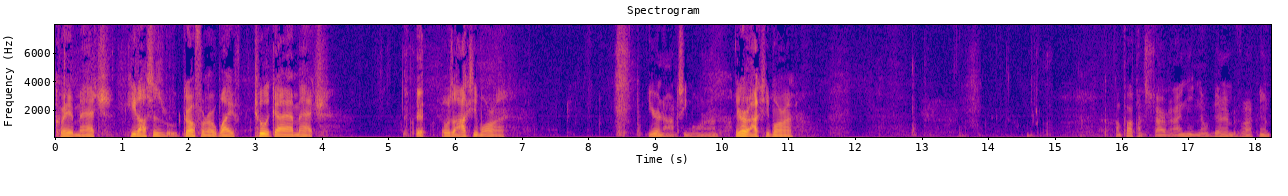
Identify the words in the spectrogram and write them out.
created match, he lost his girlfriend or wife to a guy on match. It was an oxymoron. You're an oxymoron. You're an oxymoron. I'm fucking starving. I need no dinner before I can.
